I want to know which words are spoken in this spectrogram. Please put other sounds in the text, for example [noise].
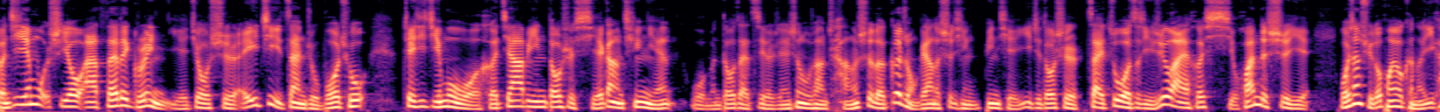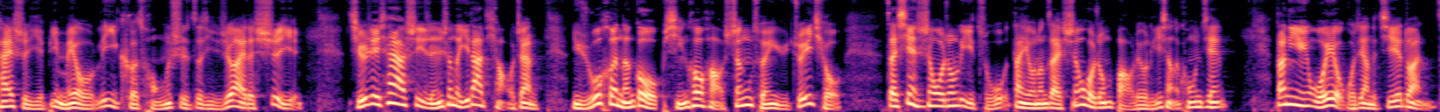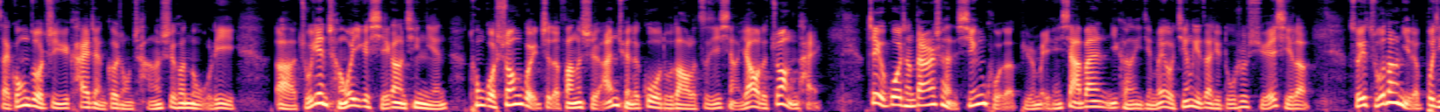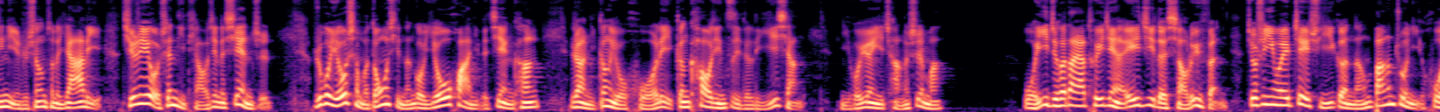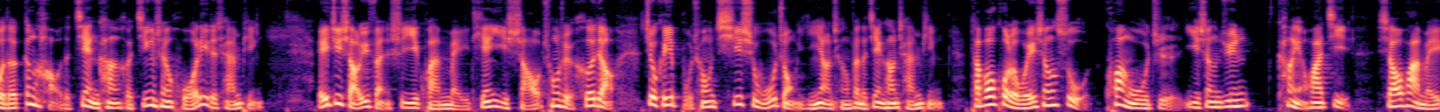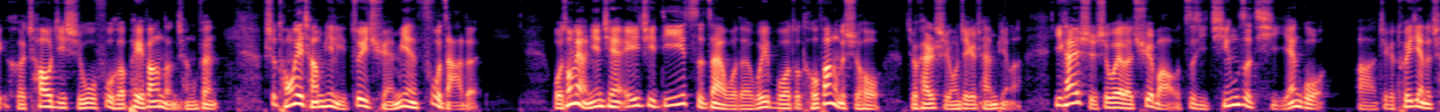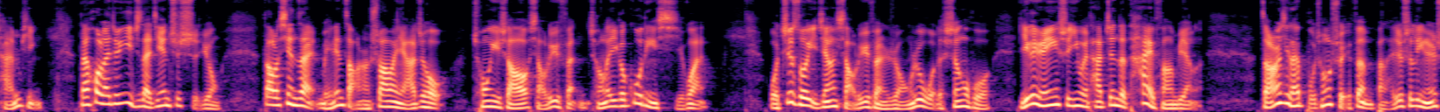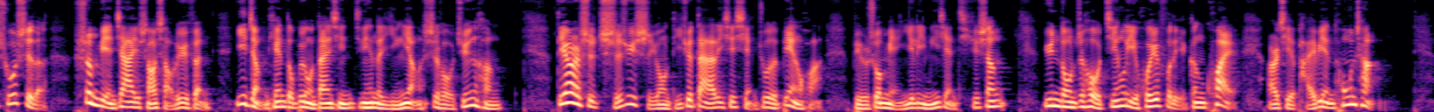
本期节目是由 Athletic Green，也就是 AG 赞助播出。这期节目我和嘉宾都是斜杠青年，我们都在自己的人生路上尝试了各种各样的事情，并且一直都是在做自己热爱和喜欢的事业。我想许多朋友可能一开始也并没有立刻从事自己热爱的事业，其实这恰恰是人生的一大挑战。你如何能够平衡好生存与追求，在现实生活中立足，但又能在生活中保留理想的空间？当年我也有过这样的阶段，在工作之余开展各种尝试和努力，啊，逐渐成为一个斜杠青年，通过双轨制的方式，安全的过渡到了自己想要的状态。这个过程当然是很辛苦的，比如每天下班，你可能已经没有精力再去读书学习了。所以阻挡你的不仅仅是生存的压力，其实也有身体条件的限制。如果有什么东西能够优化你的健康，让你更有活力，更靠近自己的理想，你会愿意尝试吗？我一直和大家推荐 A G 的小绿粉，就是因为这是一个能帮助你获得更好的健康和精神活力的产品。A G 小绿粉是一款每天一勺冲水喝掉就可以补充七十五种营养成分的健康产品。它包括了维生素、矿物质、益生菌、抗氧化剂、消化酶和超级食物复合配方等成分，是同类产品里最全面复杂的。我从两年前 A G 第一次在我的微博做投放的时候就开始使用这个产品了。一开始是为了确保自己亲自体验过啊这个推荐的产品，但后来就一直在坚持使用。到了现在，每天早上刷完牙之后冲一勺小绿粉，成了一个固定习惯。我之所以将小绿粉融入我的生活，一个原因是因为它真的太方便了。早上起来补充水分本来就是令人舒适的，顺便加一勺小绿粉，一整天都不用担心今天的营养是否均衡。第二是持续使用的确带来了一些显著的变化，比如说免疫力明显提升，运动之后精力恢复的也更快，而且排便通畅。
